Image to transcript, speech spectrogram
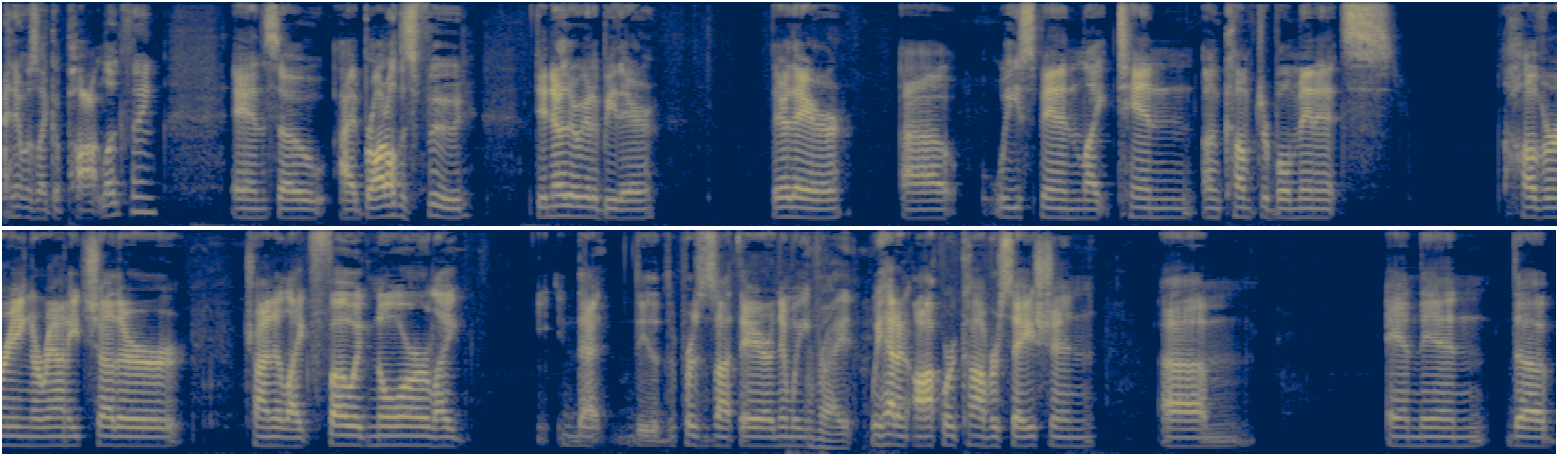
and it was like a potluck thing, and so I brought all this food. Didn't know they were going to be there. They're there. Uh, we spend like ten uncomfortable minutes hovering around each other, trying to like faux ignore like that the the person's not there, and then we Right. we had an awkward conversation, um, and then the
